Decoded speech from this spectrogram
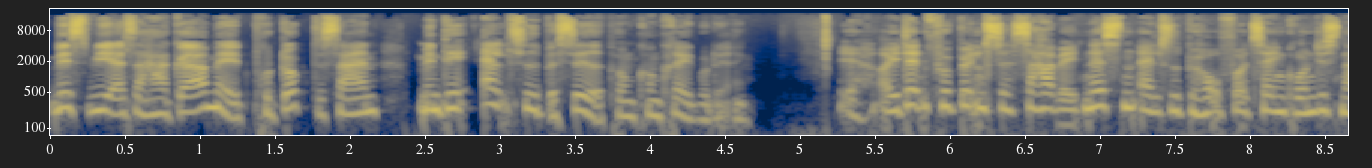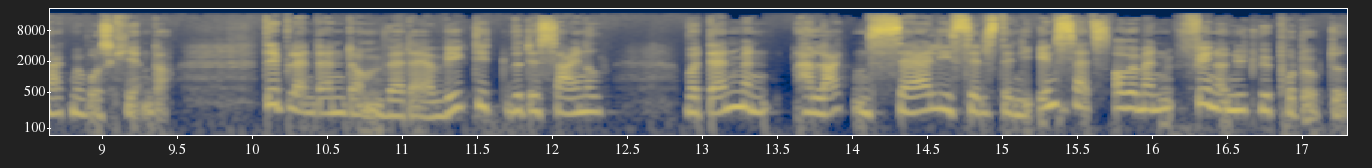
hvis vi altså har at gøre med et produktdesign, men det er altid baseret på en konkret vurdering. Ja, og i den forbindelse, så har vi næsten altid behov for at tage en grundig snak med vores klienter. Det er blandt andet om, hvad der er vigtigt ved designet, hvordan man har lagt en særlig selvstændig indsats, og hvad man finder nyt ved produktet.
